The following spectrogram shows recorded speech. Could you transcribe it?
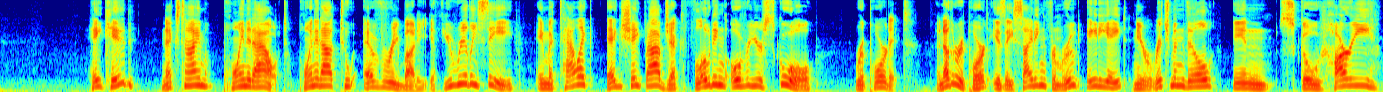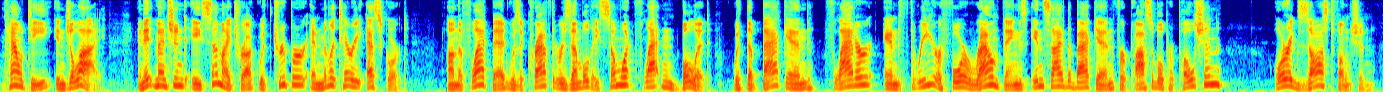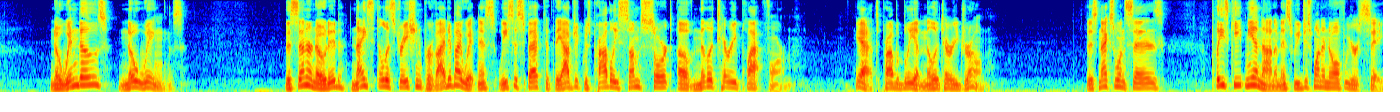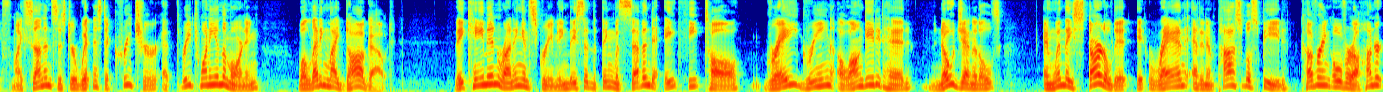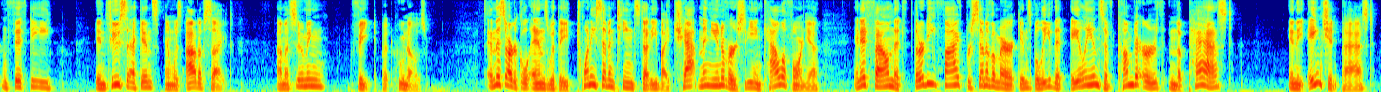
Hey, kid, next time, point it out. Point it out to everybody. If you really see a metallic egg shaped object floating over your school, report it. Another report is a sighting from Route 88 near Richmondville in Schoharie County in July, and it mentioned a semi truck with trooper and military escort. On the flatbed was a craft that resembled a somewhat flattened bullet with the back end flatter and three or four round things inside the back end for possible propulsion or exhaust function. No windows, no wings. The center noted, nice illustration provided by witness. We suspect that the object was probably some sort of military platform. Yeah, it's probably a military drone. This next one says, Please keep me anonymous. We just want to know if we are safe. My son and sister witnessed a creature at 3:20 in the morning while letting my dog out. They came in running and screaming. They said the thing was 7 to 8 feet tall, gray, green, elongated head, no genitals, and when they startled it, it ran at an impossible speed, covering over 150 in 2 seconds and was out of sight. I'm assuming feet, but who knows. And this article ends with a 2017 study by Chapman University in California and it found that 35% of Americans believe that aliens have come to Earth in the past. In the ancient past,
